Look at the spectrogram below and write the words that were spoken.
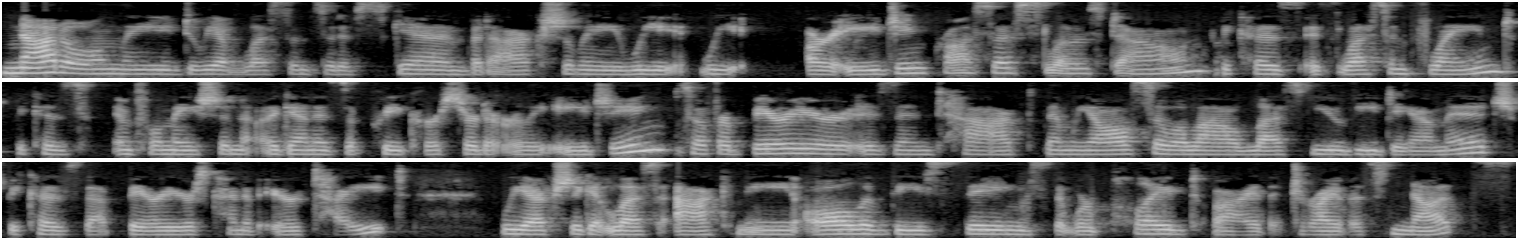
not only do we have less sensitive skin, but actually we we our aging process slows down because it's less inflamed because inflammation again is a precursor to early aging. So if our barrier is intact then we also allow less uv damage because that barrier is kind of airtight. We actually get less acne all of these things that we're plagued by that drive us nuts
